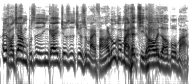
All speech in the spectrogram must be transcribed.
哎，好像不是应该就是就是买房啊？如果买得起的话，为什么不买？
